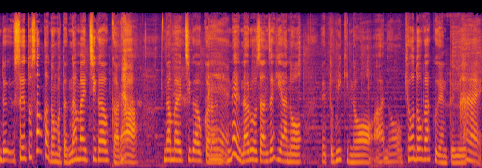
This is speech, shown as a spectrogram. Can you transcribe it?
で生徒さんかと思ったら名前違うから 名前違うからええね成尾さんぜひあのえっとミキのあの共同学園というはい。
